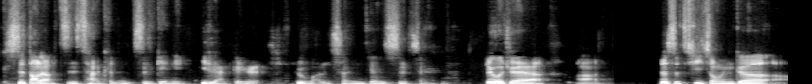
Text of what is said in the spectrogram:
可是到了职场，可能只给你一两个月去完成一件事情。所以我觉得啊，这是其中一个啊，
